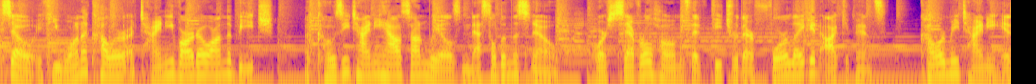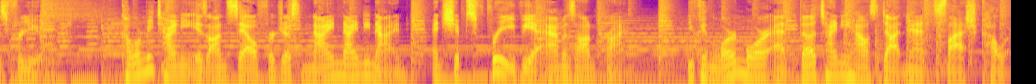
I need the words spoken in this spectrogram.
So, if you want to color a tiny Vardo on the beach, a cozy tiny house on wheels nestled in the snow, or several homes that feature their four legged occupants, Color Me Tiny is for you. Color Me Tiny is on sale for just $9.99 and ships free via Amazon Prime. You can learn more at thetinyhouse.net slash color.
